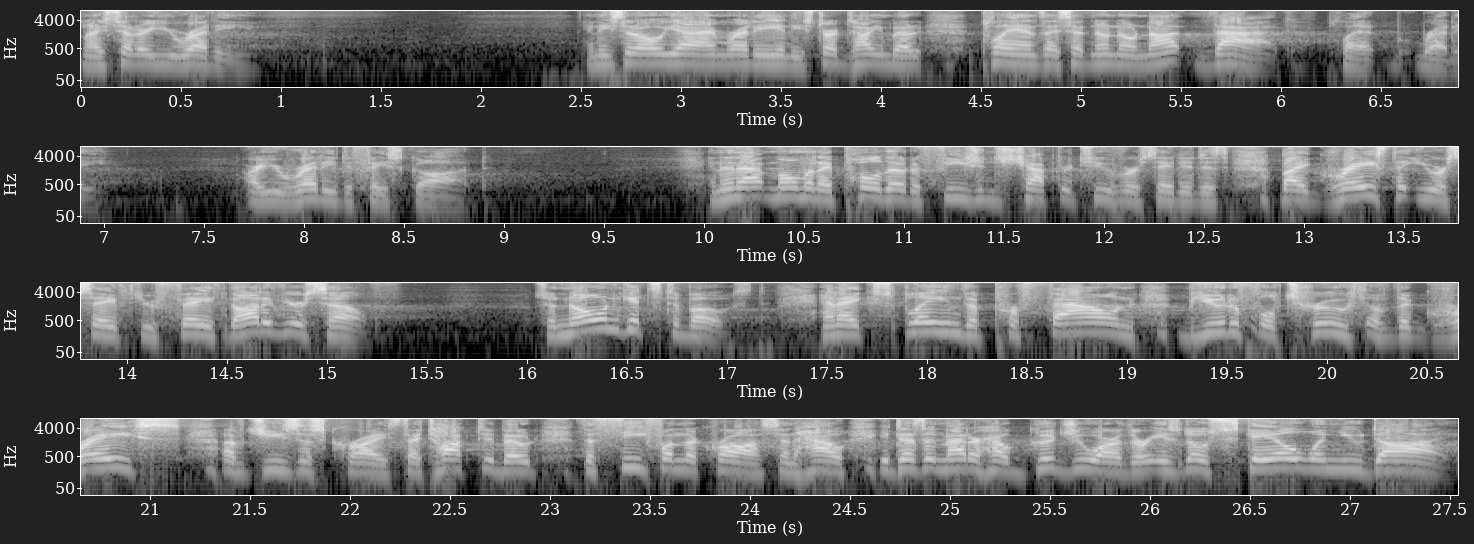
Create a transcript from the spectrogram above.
and I said, Are you ready? And he said, Oh, yeah, I'm ready. And he started talking about plans. I said, No, no, not that ready. Are you ready to face God? And in that moment, I pulled out Ephesians chapter 2, verse 8. It is by grace that you are saved through faith, not of yourself. So no one gets to boast. And I explained the profound, beautiful truth of the grace of Jesus Christ. I talked about the thief on the cross and how it doesn't matter how good you are, there is no scale when you die.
